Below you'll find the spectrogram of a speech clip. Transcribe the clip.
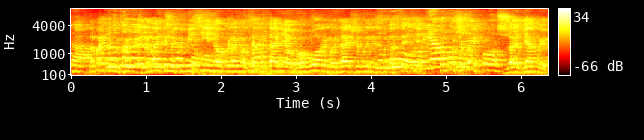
да. давайте, ми, Просто ми давайте ми комісійно окремо це питання обговоримо і далі винесемо на Тому сесію. я Тому вас що дуже прошу. да, дякую.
